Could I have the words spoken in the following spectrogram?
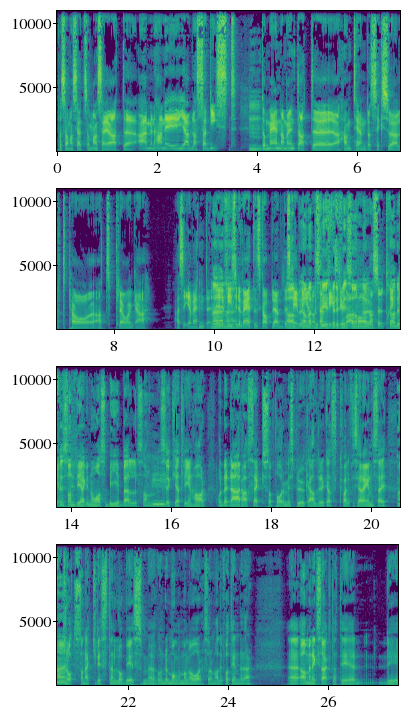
på samma sätt som man säger att uh, men han är ju en jävla sadist. Mm. Då menar man ju inte att han tänder sexuellt på att plåga Alltså jag vet inte. Nej, det, det nej. finns ju den vetenskapliga beskrivningen men och sen finns det, ju bara vardagsuttrycket. ja, det finns sån diagnosbibel som Mm. psykiatrin har. Och det där har sex och porrmissbruk aldrig lyckats kvalificera in sig. Trots sån här kristen lobbyism under många, många år. Så har de aldrig fått in det där. Eh, Ja men exakt, att det, det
